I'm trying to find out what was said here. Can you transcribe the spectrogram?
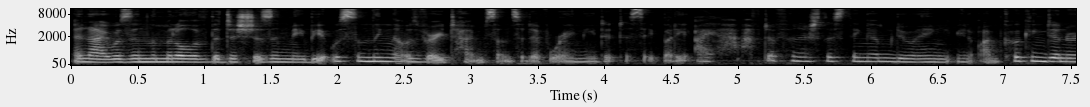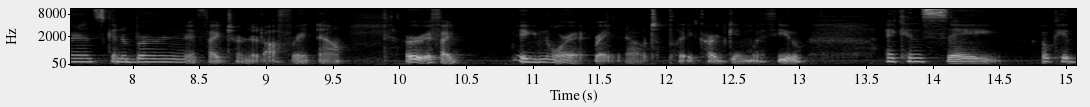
and I was in the middle of the dishes, and maybe it was something that was very time sensitive where I needed to say, buddy, I have to finish this thing I'm doing. You know, I'm cooking dinner and it's gonna burn if I turn it off right now, or if I ignore it right now to play a card game with you. I can say, okay,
